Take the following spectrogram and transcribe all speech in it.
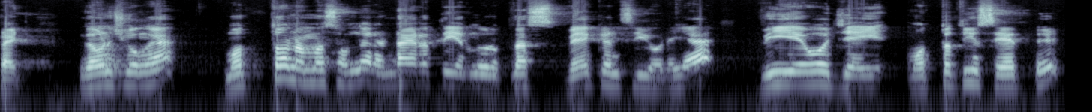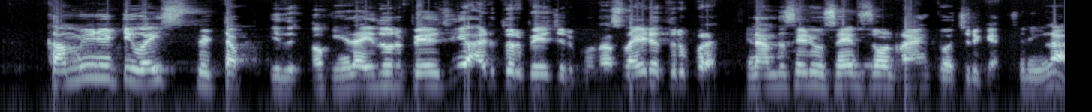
ரைட் கவனிச்சுக்கோங்க. மொத்தம் நம்ம சொன்ன ரெண்டாயிரத்தி இருநூறு பிளஸ் வேகன்சியோடைய விஏஓஜே மொத்தத்தையும் சேர்த்து கம்யூனிட்டி வைஸ் ஸ்பிட் அப் இது. ஓகேங்களா இது ஒரு பேஜ் அடுத்த ஒரு பேஜ் இருக்கும். நான் ஸ்லைடை திருப்புறேன். ஏன்னா அந்த சைடு ஒரு சேஃப் ஜோன் ரேங்க் வச்சிருக்கேன். சரிங்களா?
